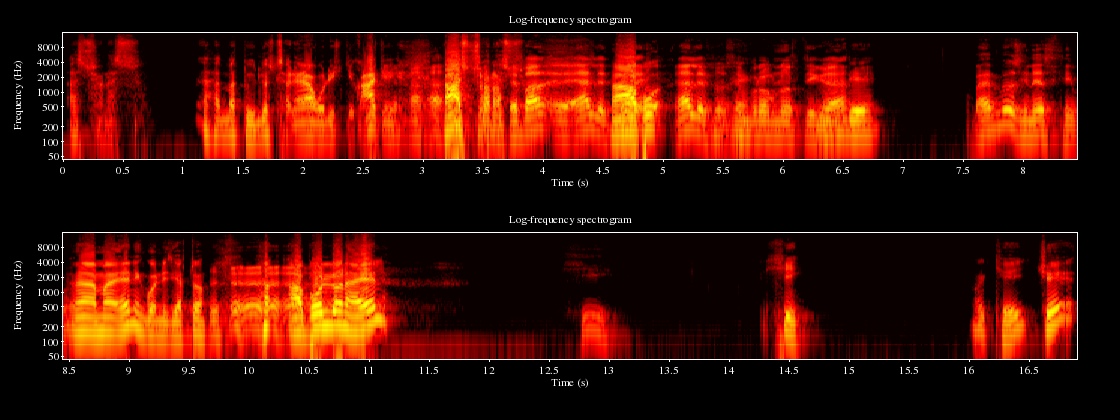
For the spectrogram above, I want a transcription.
Άσονας. Α, Μας πει λόσσα λέει αγωνιστικά και άσονας. Ε, πά- ε, Ένα λεπτό, Α, ρε. που- Ένα λεπτό, σε προγνωστικά. Ναι. Πάμε με το συνέστημα. Α, μα δεν είναι κονείς γι' αυτό. Απόλλων ΑΕΛ. Χ. Χ. Οκ. Και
